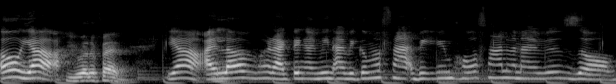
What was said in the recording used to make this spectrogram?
Oh yeah. You are a fan. Yeah, I love her acting. I mean, I became a fan, became her fan when I was uh,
